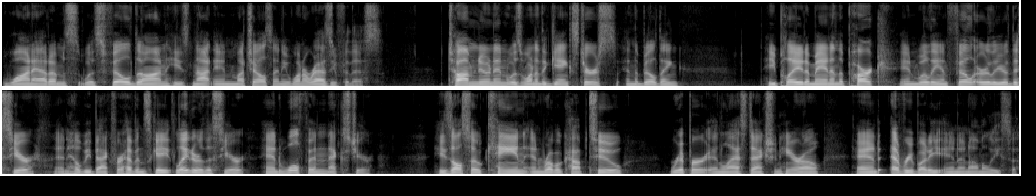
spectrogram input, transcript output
Juan Adams was Phil Dawn. He's not in much else, and he won a Razzie for this. Tom Noonan was one of the gangsters in the building. He played a man in the park in Willie and Phil earlier this year, and he'll be back for Heaven's Gate later this year, and Wolfen next year. He's also Kane in Robocop 2, Ripper in Last Action Hero, and everybody in Anomalisa.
